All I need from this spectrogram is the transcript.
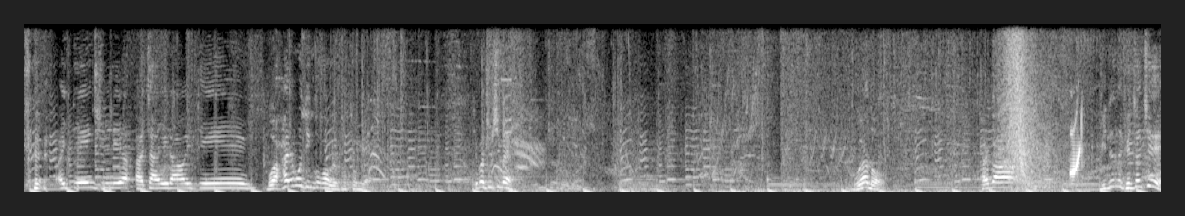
화이팅 실리아 아 자이라 화이팅. 뭐야 할머 딩거가 왜 바텀이야? 제발 조심해. 뭐야 너? 잘 가. 미드는 괜찮지?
